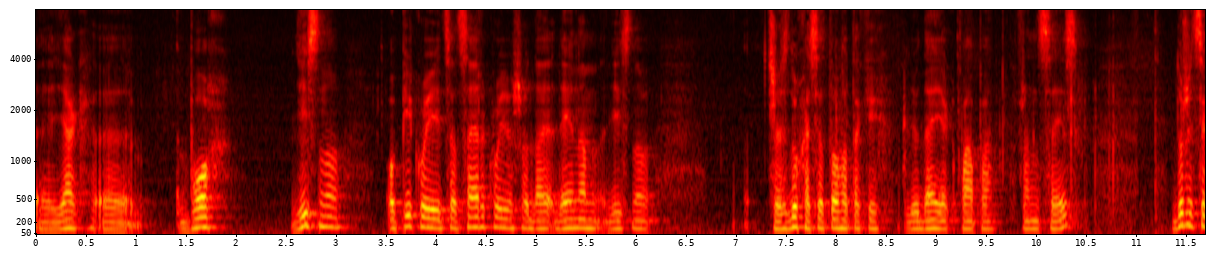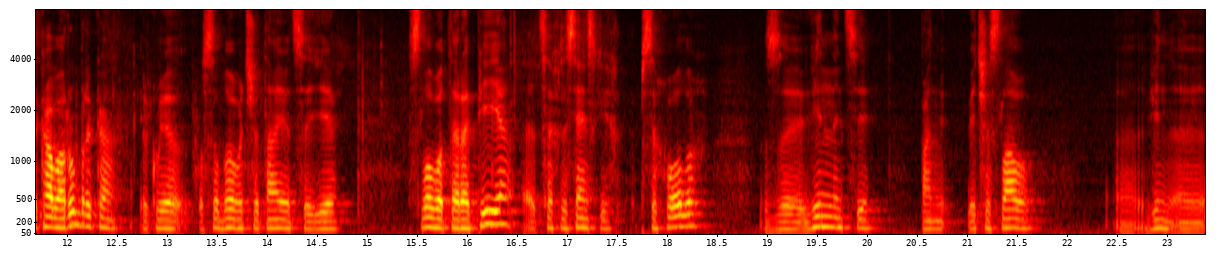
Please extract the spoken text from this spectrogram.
е, як Бог дійсно опікується церквою, що дає нам дійсно через Духа Святого таких людей, як папа Франциск. Дуже цікава рубрика, яку я особливо читаю, це є слово терапія. Це християнський психолог з Вінниці, пан В'ячеслав. Е, Він е,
